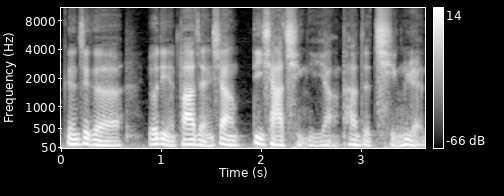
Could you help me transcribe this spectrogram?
跟这个有点发展像地下情一样，他的情人。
